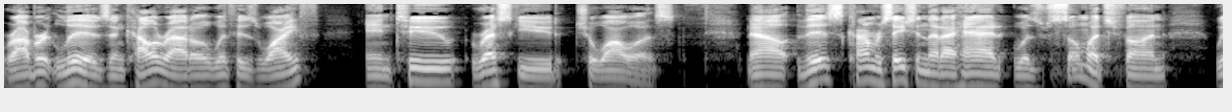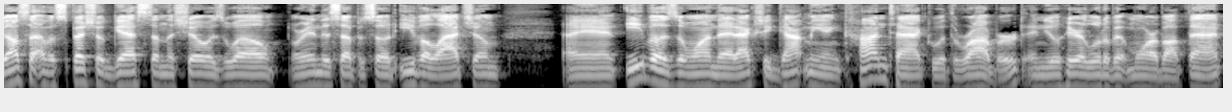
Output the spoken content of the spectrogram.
Robert lives in Colorado with his wife and two rescued chihuahuas. Now, this conversation that I had was so much fun. We also have a special guest on the show as well. We're in this episode, Eva Latcham. And Eva is the one that actually got me in contact with Robert, and you'll hear a little bit more about that.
